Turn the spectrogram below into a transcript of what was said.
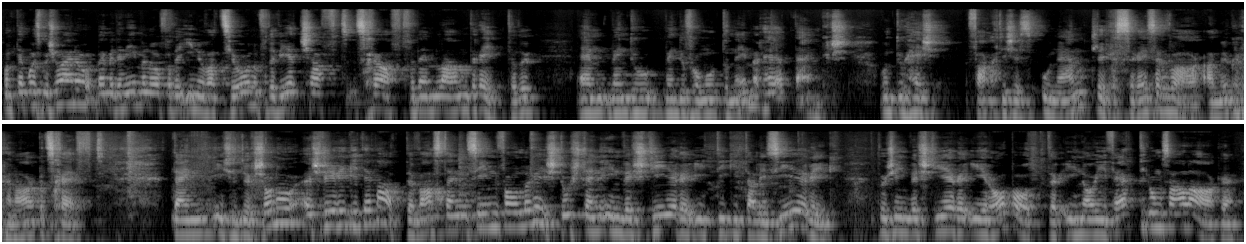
Und dann muss man schon auch noch, wenn man dann immer noch von der Innovation und von der Wirtschaftskraft von dem Land redet, oder? Ähm, wenn du, wenn du vom Unternehmer her denkst und du hast faktisch ein unendliches Reservoir an möglichen Arbeitskräften, dann ist natürlich schon noch eine schwierige Debatte, was denn sinnvoller ist. Du dann investieren in Digitalisierung, du investieren in Roboter, in neue Fertigungsanlagen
